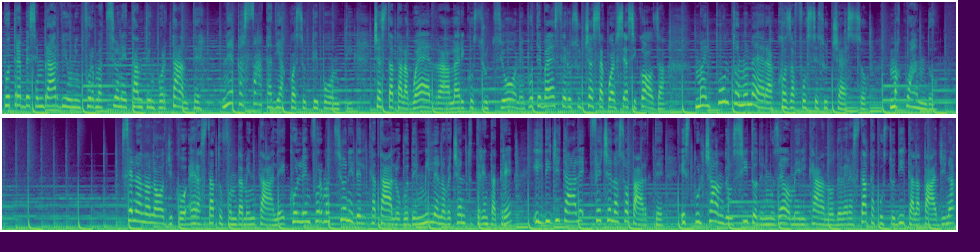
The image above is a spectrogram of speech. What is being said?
Potrebbe sembrarvi un'informazione tanto importante. Ne è passata di acqua sotto i ponti. C'è stata la guerra, la ricostruzione, poteva essere successa qualsiasi cosa. Ma il punto non era cosa fosse successo, ma quando. Se l'analogico era stato fondamentale, con le informazioni del catalogo del 1933, il digitale fece la sua parte e spulciando il sito del museo americano dove era stata custodita la pagina,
